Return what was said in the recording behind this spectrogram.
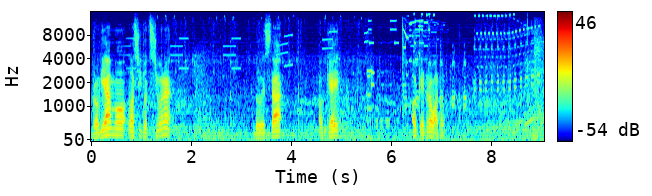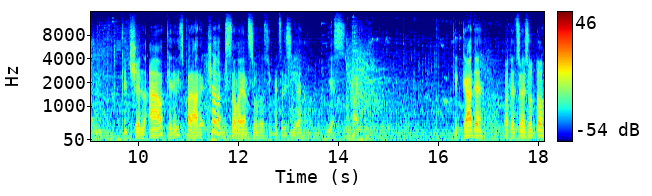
Proviamo la situazione. Dove sta? Ok. Ok, trovato. Che c'è là? Ah, ok, devi sparare. C'è la pistola, Yan solo? Sì, penso di sì, eh. Yes, vai. Che cade? Poi attenzione sotto.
